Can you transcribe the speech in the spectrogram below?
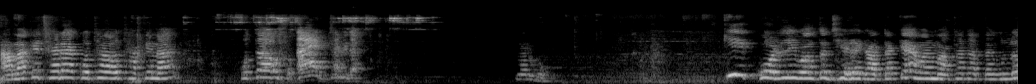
আমাকে ছাড়া কোথাও থাকে না। কোথাও। মারবো কি করলি বলতো ঝেড়ে গাটাকে আমার মাথা টাতাগুলো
